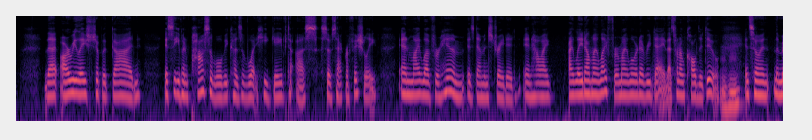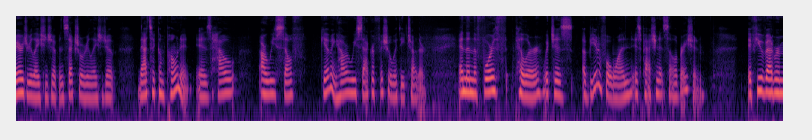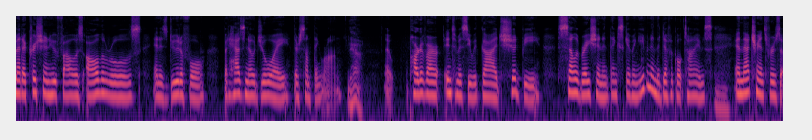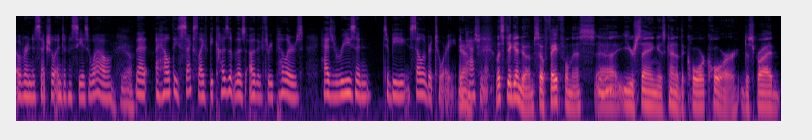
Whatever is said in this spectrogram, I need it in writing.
that our relationship with God is even possible because of what He gave to us so sacrificially. And my love for Him is demonstrated in how I, I lay down my life for my Lord every day. That's what I'm called to do. Mm-hmm. And so, in the marriage relationship and sexual relationship, that's a component is how are we self giving? How are we sacrificial with each other? And then the fourth pillar, which is a beautiful one, is passionate celebration. If you've ever met a Christian who follows all the rules and is dutiful but has no joy, there's something wrong. Yeah. Uh, part of our intimacy with God should be celebration and thanksgiving, even in the difficult times. Mm. And that transfers over into sexual intimacy as well. Yeah. That a healthy sex life, because of those other three pillars, has reason to be celebratory and yeah. passionate. Let's dig into them. So, faithfulness, uh, mm-hmm. uh, you're saying, is kind of the core core. Describe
